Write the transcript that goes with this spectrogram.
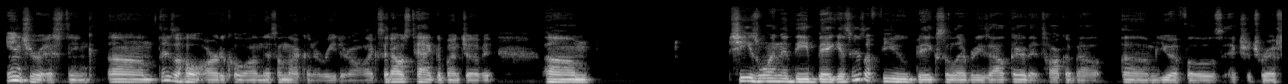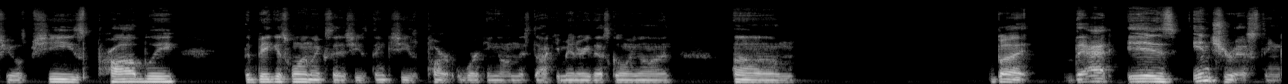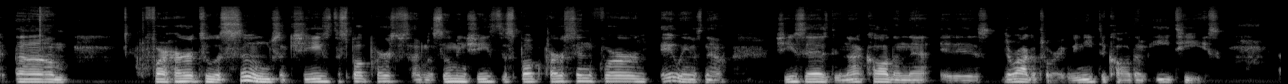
interesting. Um, there's a whole article on this. I'm not going to read it all. Like I said, I was tagged a bunch of it. Um, she's one of the biggest. There's a few big celebrities out there that talk about um, UFOs, extraterrestrials. She's probably the biggest one. Like I said, she thinks she's part working on this documentary that's going on. Um, but that is interesting. Um, for her to assume like she's the spokesperson, I'm assuming she's the spokesperson for aliens now. She says, "Do not call them that. It is derogatory. We need to call them ETs."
